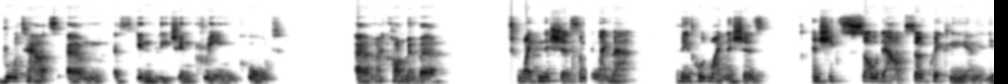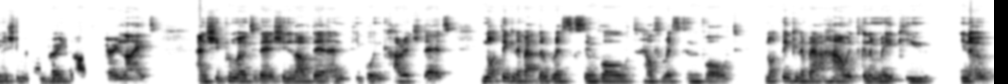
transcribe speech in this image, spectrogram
brought out um, a skin bleaching cream called um, I can't remember Whitenicious, something like that. I think it's called Whitenicious and she sold out so quickly and you know she went from very dark to very light and she promoted it she loved it and people encouraged it not thinking about the risks involved health risks involved not thinking about how it's going to make you you know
